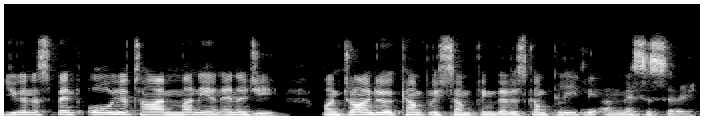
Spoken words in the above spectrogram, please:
you're going to spend all your time, money, and energy on trying to accomplish something that is completely unnecessary.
